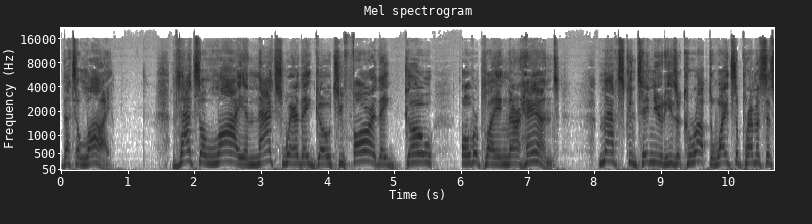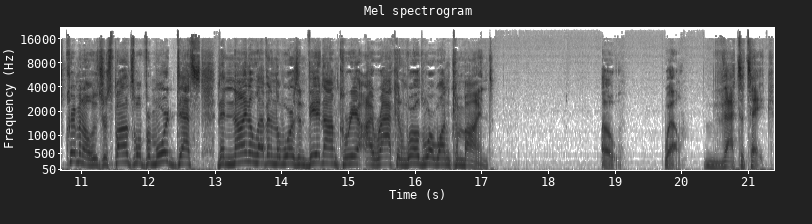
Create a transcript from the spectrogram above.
That's a lie. That's a lie, and that's where they go too far. They go overplaying their hand. Max continued, he's a corrupt, white supremacist criminal who's responsible for more deaths than 9 11 in the wars in Vietnam, Korea, Iraq, and World War I combined. Oh, well, that's a take.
